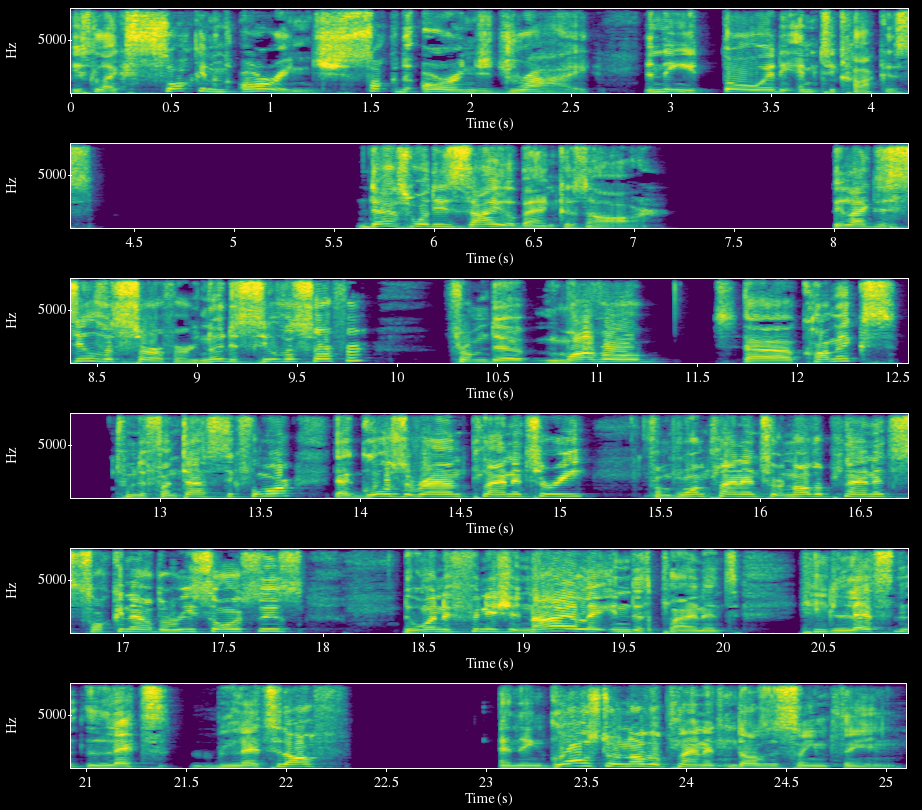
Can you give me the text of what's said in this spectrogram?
It's like sucking an orange, suck the orange dry, and then you throw away the empty carcass. That's what these Zio bankers are. They're like the Silver Surfer. You know the Silver Surfer from the Marvel uh, comics, from the Fantastic Four, that goes around planetary, from one planet to another planet, sucking out the resources. The one to finish annihilating this planet, he lets lets lets it off, and then goes to another planet and does the same thing.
